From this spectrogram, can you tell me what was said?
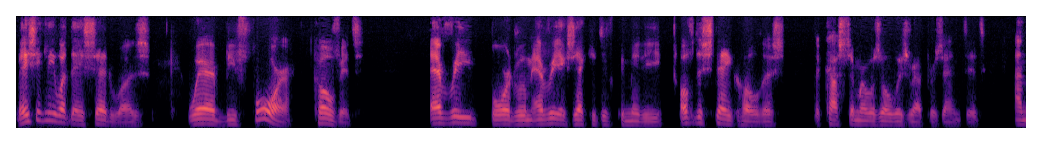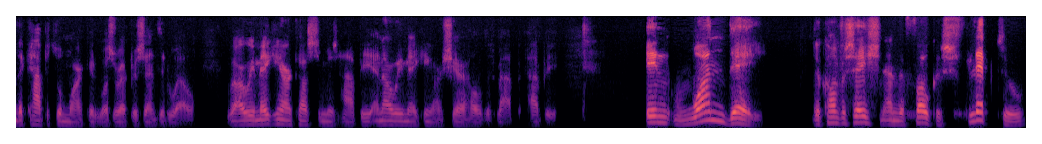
Basically, what they said was where before COVID, every boardroom, every executive committee of the stakeholders, the customer was always represented and the capital market was represented well. Are we making our customers happy and are we making our shareholders happy? In one day, the conversation and the focus flipped to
